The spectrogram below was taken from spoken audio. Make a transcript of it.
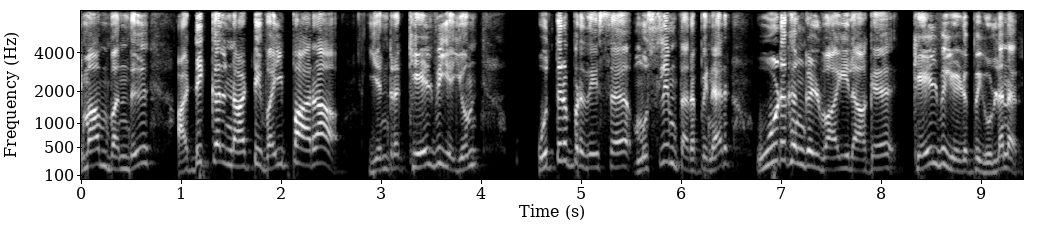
இமாம் வந்து அடிக்கல் நாட்டி வைப்பாரா? என்ற கேள்வியையும் உத்தரப்பிரதேச முஸ்லிம் தரப்பினர் ஊடகங்கள் வாயிலாக கேள்வி எழுப்பியுள்ளனர்.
